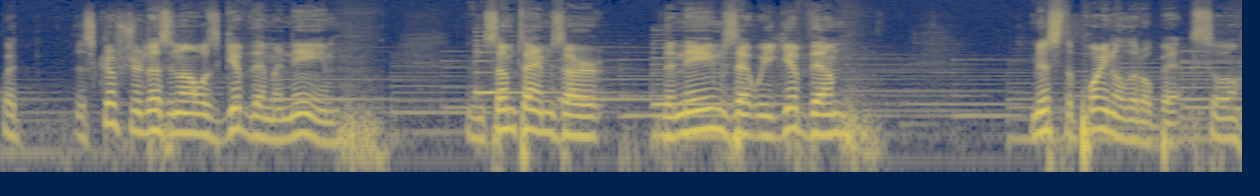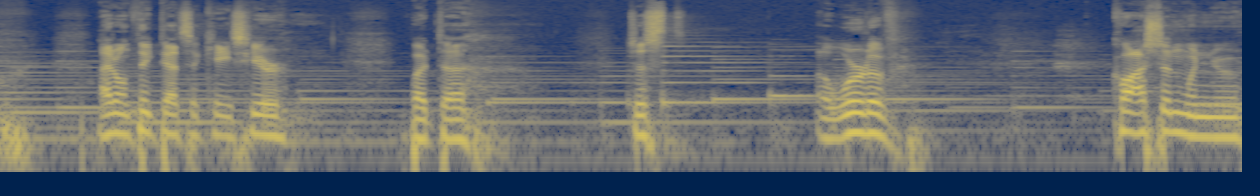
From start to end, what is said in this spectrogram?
but the scripture doesn't always give them a name. And sometimes our the names that we give them miss the point a little bit. So I don't think that's the case here. But uh, just a word of caution when you're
